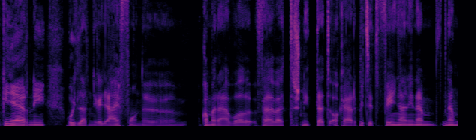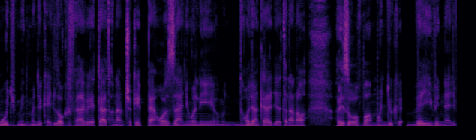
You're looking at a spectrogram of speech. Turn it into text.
kinyerni, hogy lehet mondjuk egy iPhone kamerával felvett snittet akár picit fényelni, nem, nem úgy, mint mondjuk egy log felvételt, hanem csak éppen hozzányúlni, hogyan kell egyáltalán a Resolve-ban mondjuk végigvinni egy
